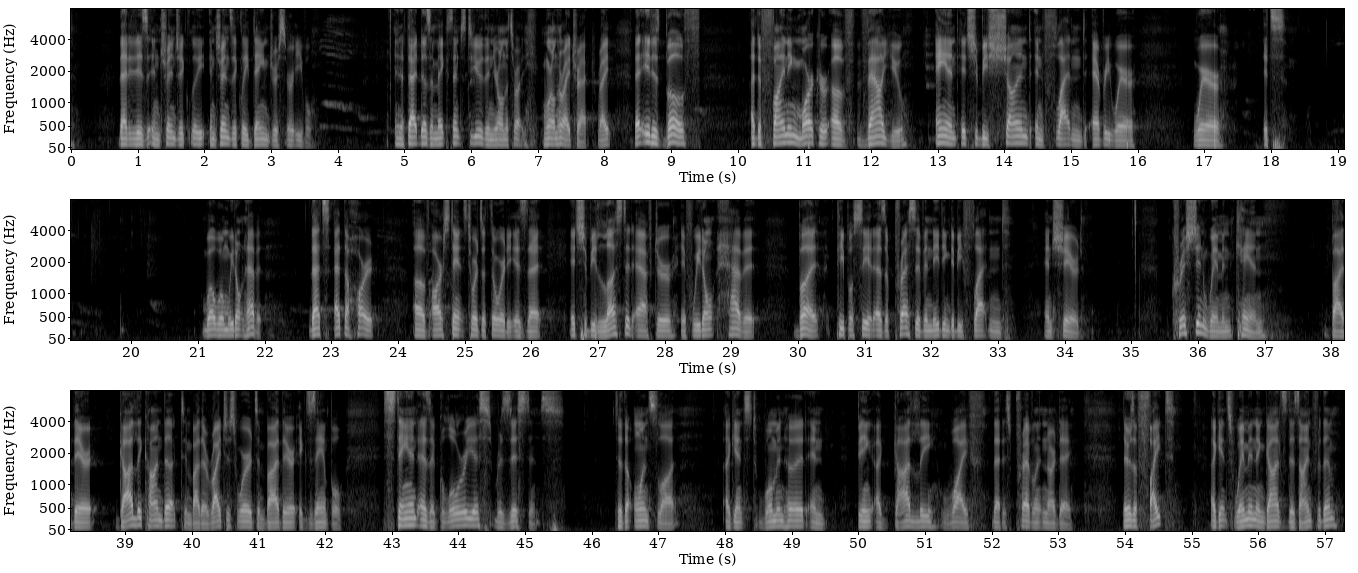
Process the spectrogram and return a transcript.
that it is intrinsically, intrinsically dangerous or evil. And if that doesn't make sense to you, then you're on the right, we're on the right track, right? That it is both a defining marker of value and it should be shunned and flattened everywhere where it's, well, when we don't have it. That's at the heart of our stance towards authority is that It should be lusted after if we don't have it, but people see it as oppressive and needing to be flattened and shared. Christian women can, by their godly conduct and by their righteous words and by their example, stand as a glorious resistance to the onslaught against womanhood and being a godly wife that is prevalent in our day. There's a fight against women and God's design for them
